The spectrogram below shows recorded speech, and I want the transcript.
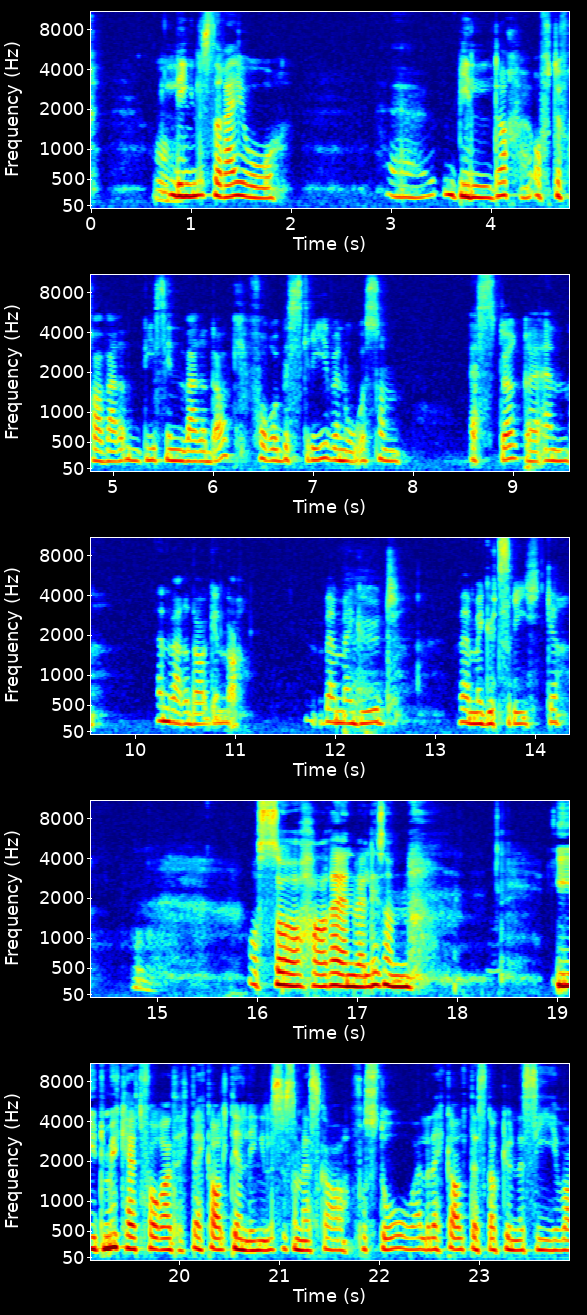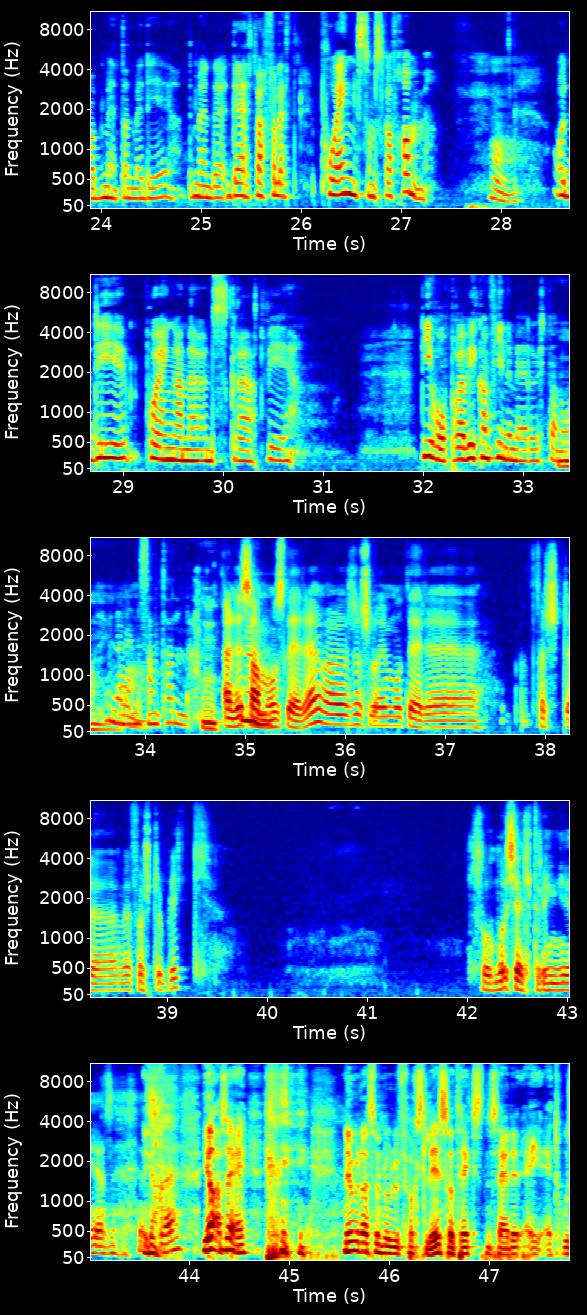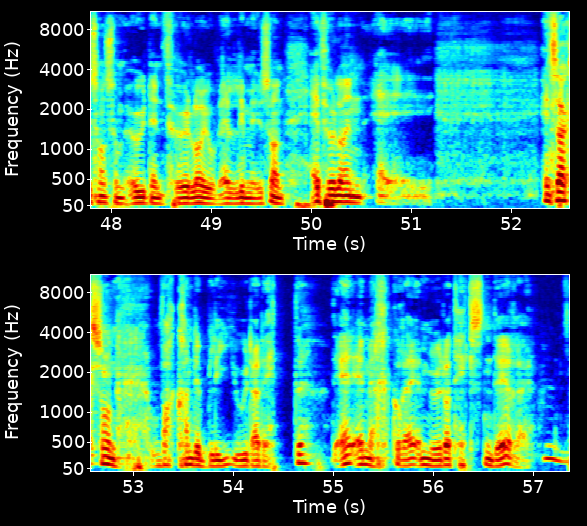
Lignelser er jo eh, bilder, ofte fra hver, de sin hverdag, for å beskrive noe som er større enn en hverdagen, da. Hvem er Gud? Hvem er Guds rike? Og så har jeg en veldig sånn ydmykhet for at det er ikke alltid en lignelse som jeg skal forstå, eller det er ikke alt jeg skal kunne si, hva mente han med det? Men det, det er i hvert fall et poeng som skal fram. Og de poengene ønsker jeg at vi De håper jeg vi kan finne mer ut av nå under denne samtalen. da. Er det det samme hos dere? Hva er det som slår imot dere første, ved første blikk? Så du noe kjeltring i en Ja, ja altså, jeg, Nei, men altså Når du først leser teksten, så er det Jeg, jeg tror sånn som Audun føler jo veldig mye sånn Jeg føler en eh, en slags sånn Hva kan det bli ut av dette? Jeg, jeg merker jeg møter teksten der.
